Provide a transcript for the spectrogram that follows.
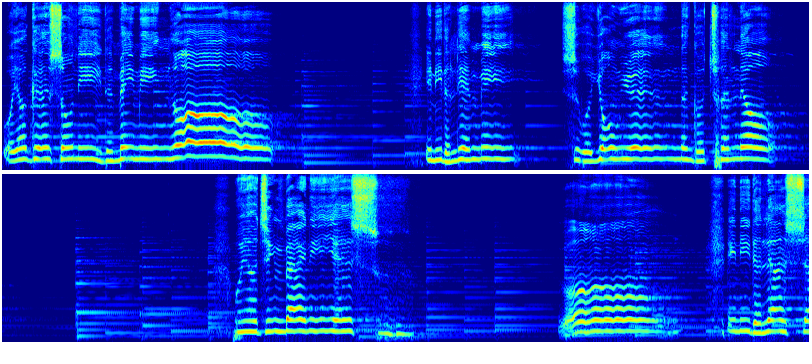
我要歌颂你的美名哦。以你的怜悯，使我永远能够存留。我要敬拜你，耶稣。哦，以你的良善。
